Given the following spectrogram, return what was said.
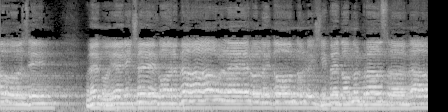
auzit. Preboierii ce vorbeau lerul lui Domnului și pe Domnul proslăveau.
